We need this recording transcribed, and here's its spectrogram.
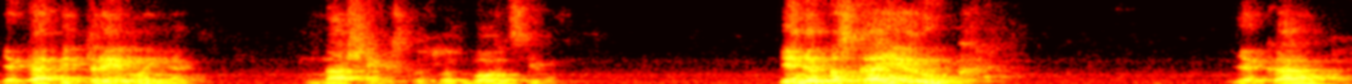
яка підтримує наших військовослужбовців і не пускає рук, яка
